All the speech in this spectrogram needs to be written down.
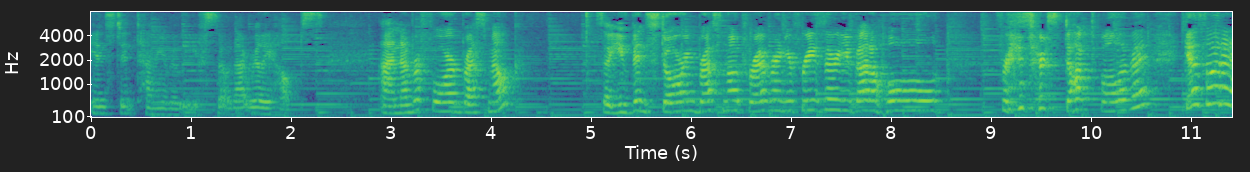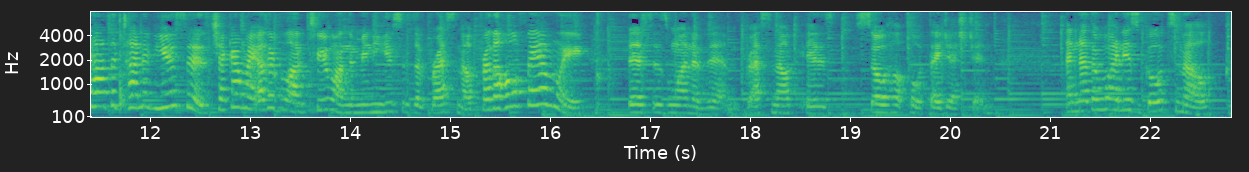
instant tummy relief. So that really helps. Uh, number four, breast milk. So you've been storing breast milk forever in your freezer, you've got a whole freezer stocked full of it. Guess what? It has a ton of uses. Check out my other blog too on the many uses of breast milk for the whole family. This is one of them. Breast milk is so helpful with digestion. Another one is goat's milk.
